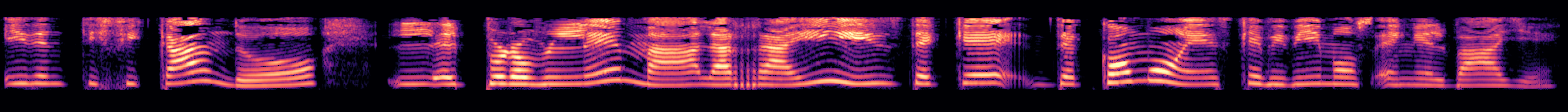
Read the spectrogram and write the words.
identificando el problema, la raíz de de cómo es que vivimos en el valle.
